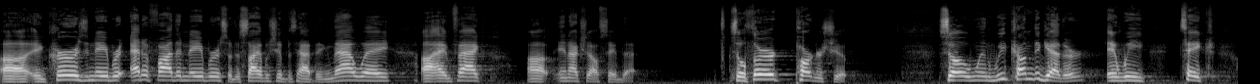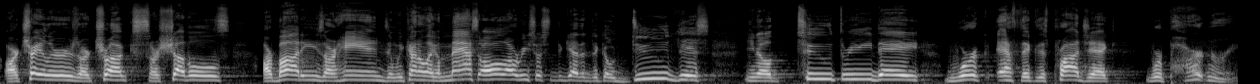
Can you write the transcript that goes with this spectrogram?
uh, encourage the neighbor, edify the neighbor. So discipleship is happening that way. Uh, in fact, uh, and actually, I'll save that. So third, partnership. So when we come together and we take our trailers, our trucks, our shovels, our bodies, our hands, and we kind of like amass all our resources together to go do this, you know, two, three day work ethic, this project, we're partnering,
